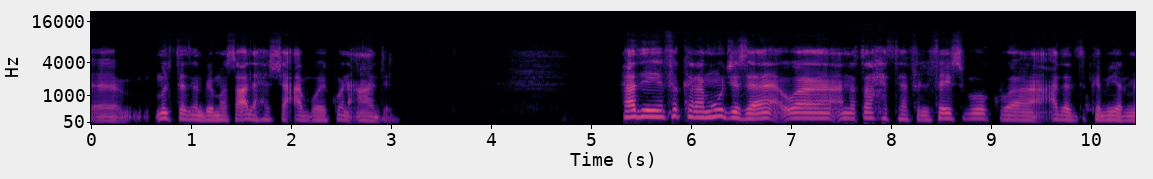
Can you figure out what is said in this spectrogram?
آه، ملتزم بمصالح الشعب ويكون عادل. هذه فكرة موجزة وأنا طرحتها في الفيسبوك وعدد كبير من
